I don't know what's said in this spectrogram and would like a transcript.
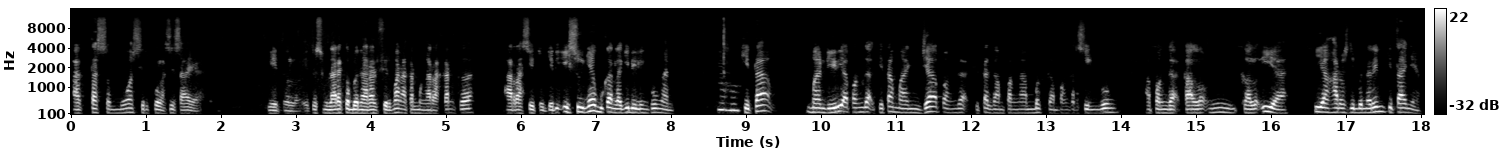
atas semua sirkulasi saya. Gitu loh. Itu sebenarnya kebenaran firman akan mengarahkan ke arah situ. Jadi isunya bukan lagi di lingkungan. Mm-hmm. Kita mandiri apa enggak, kita manja apa enggak, kita gampang ngambek, gampang tersinggung apa enggak. Kalau kalau iya, yang harus dibenerin kitanya,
